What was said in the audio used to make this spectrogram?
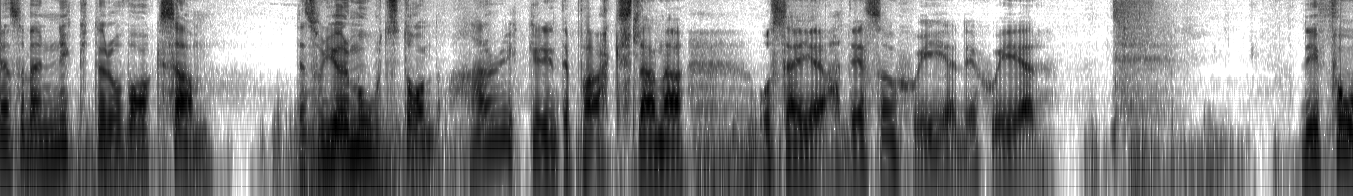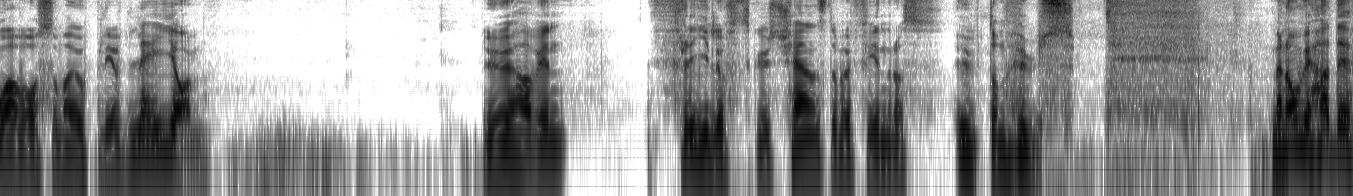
Den som är nykter och vaksam, den som gör motstånd, han rycker inte på axlarna och säger att det som sker, det sker. Det är få av oss som har upplevt lejon. Nu har vi en friluftsgudstjänst och befinner oss utomhus. Men om vi hade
